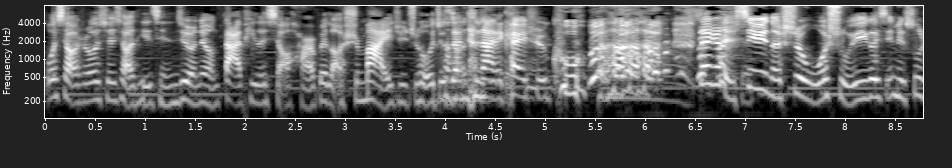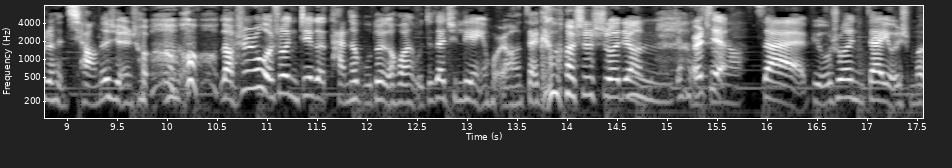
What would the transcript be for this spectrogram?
我小时候学小提琴，就有那种大批的小孩被老师骂一句之后，就在 那里开始哭。但是很幸运的是，我属于一个心理素质很强的选手。老师如果说你这个弹的不对的话，我就再去练一会儿，然后再跟老师说这样。而且在比如说你在有什么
